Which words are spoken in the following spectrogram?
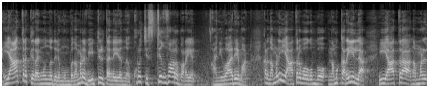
യാത്രക്കിറങ്ങുന്നതിന് മുമ്പ് നമ്മുടെ വീട്ടിൽ തന്നെ ഇരുന്ന് കുറച്ച് ഇസ്തിഗ്ഫാർ പറയൽ അനിവാര്യമാണ്. കാരണം നമ്മൾ ഈ യാത്ര പോകുമ്പോൾ നമുക്കറിയില്ല ഈ യാത്ര നമ്മൾ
